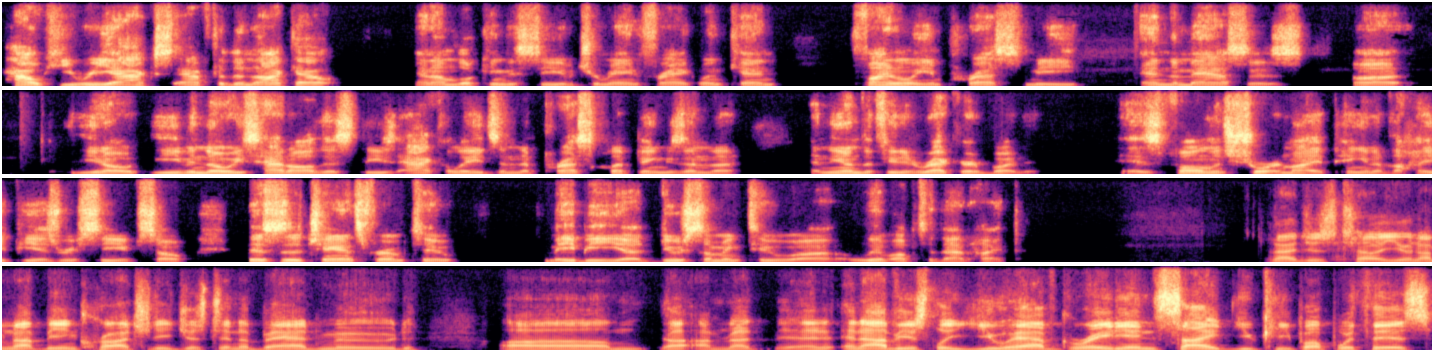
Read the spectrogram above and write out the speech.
how he reacts after the knockout, and I'm looking to see if Jermaine Franklin can finally impress me and the masses uh, you know, even though he's had all this these accolades and the press clippings and the and the undefeated record, but has fallen short, in my opinion, of the hype he has received. So this is a chance for him to maybe uh, do something to uh, live up to that hype. Can I just tell you, and I'm not being crotchety, just in a bad mood. Um, I'm not, and, and obviously you have great insight. You keep up with this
